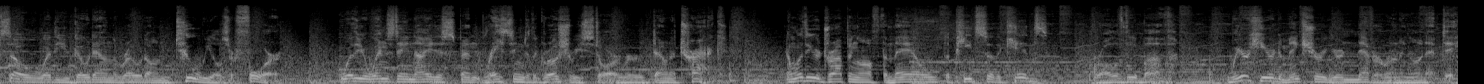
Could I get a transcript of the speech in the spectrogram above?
So, whether you go down the road on two wheels or four, whether your Wednesday night is spent racing to the grocery store or down a track, and whether you're dropping off the mail, the pizza, the kids, or all of the above, we're here to make sure you're never running on empty.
